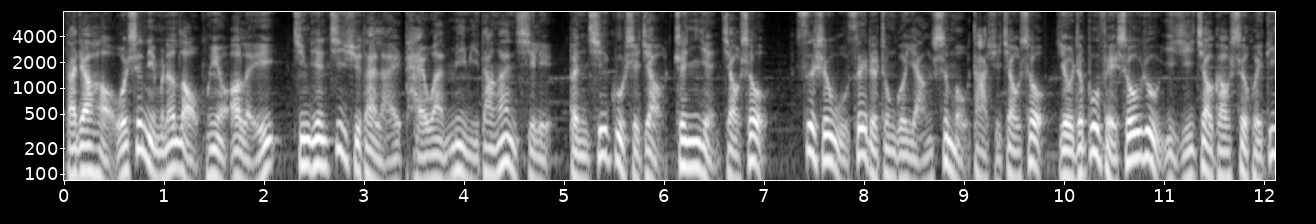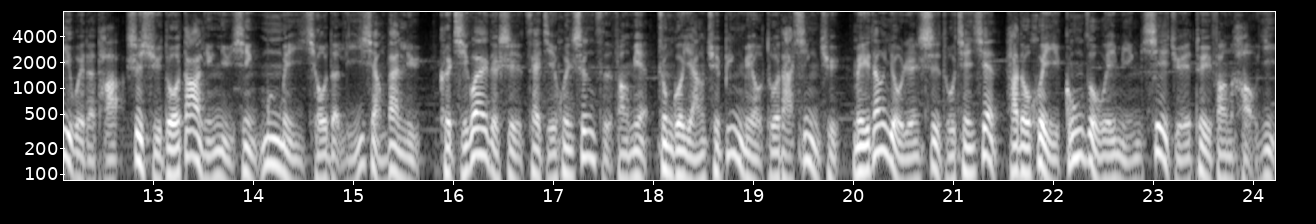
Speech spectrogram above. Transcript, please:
大家好，我是你们的老朋友奥雷，今天继续带来台湾秘密档案系列。本期故事叫针眼教授。四十五岁的中国杨是某大学教授，有着不菲收入以及较高社会地位的他，是许多大龄女性梦寐以求的理想伴侣。可奇怪的是，在结婚生子方面，中国杨却并没有多大兴趣。每当有人试图牵线，他都会以工作为名谢绝对方的好意。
